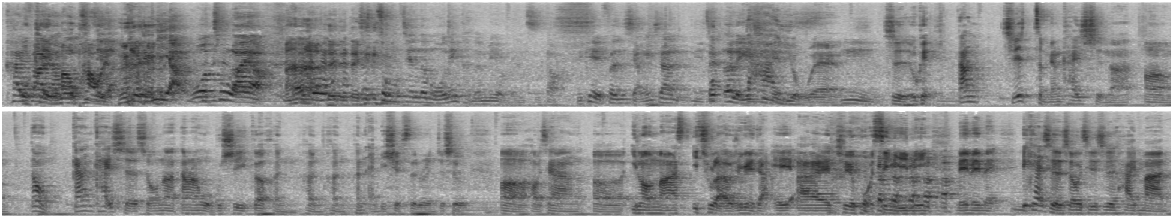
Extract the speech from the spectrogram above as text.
开发了冒泡了我自己的能力啊，我出来啊。然后对对对这中间的磨练可能没有人知道，你可以分享一下你在二零一七年有哎、嗯是 OK。当其实怎么样开始呢？嗯，当我刚开始的时候呢，当然我不是一个很很很很 ambitious 的人，就是呃，好像呃，Elon Musk 一出来我就跟你讲 AI 去火星移民，没没没。一开始的时候其实还蛮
